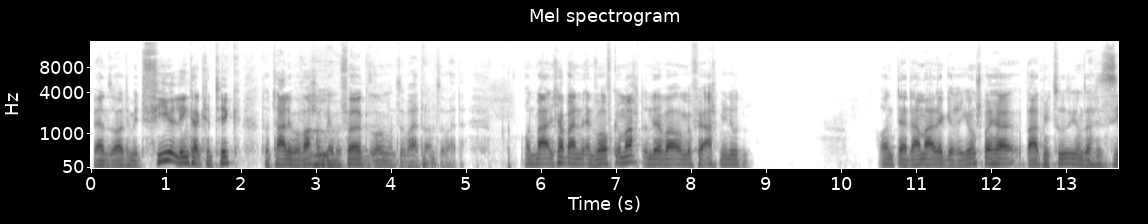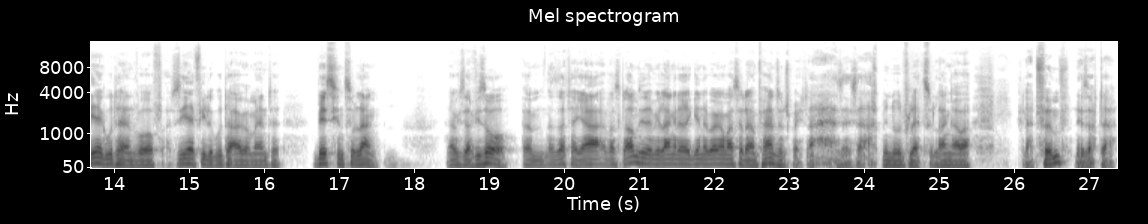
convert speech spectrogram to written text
werden sollte, mit viel linker Kritik, totale Überwachung der Bevölkerung und so weiter und so weiter. Und mal, ich habe einen Entwurf gemacht und der war ungefähr acht Minuten. Und der damalige Regierungssprecher bat mich zu sich und sagte, sehr guter Entwurf, sehr viele gute Argumente, bisschen zu lang. Dann habe ich gesagt, wieso? Ähm, dann sagt er, ja, was glauben Sie denn, wie lange der regierende Bürgermeister da im Fernsehen spricht? Na, also ist ja acht Minuten vielleicht zu lang, aber vielleicht fünf? Ne, sagt er,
